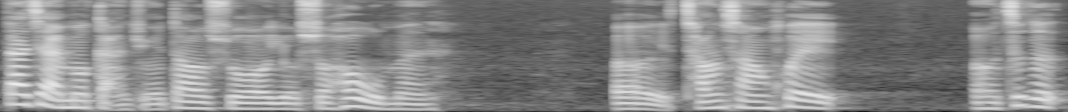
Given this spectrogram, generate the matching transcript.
大家有没有感觉到说，有时候我们呃常常会呃这个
